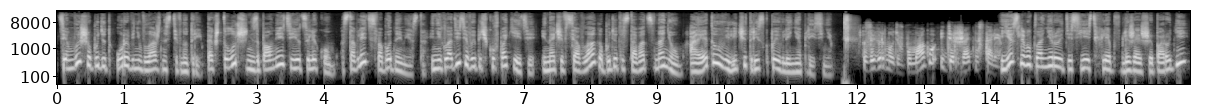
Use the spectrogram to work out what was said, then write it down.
тем выше будет уровень влажности внутри. Так что лучше не заполняйте ее целиком, оставляйте свободное место. И не кладите выпечку в пакете, иначе вся влага будет оставаться на нем, а это увеличит риск появления плесени завернуть в бумагу и держать на столе. Если вы планируете съесть хлеб в ближайшие пару дней,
